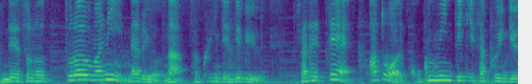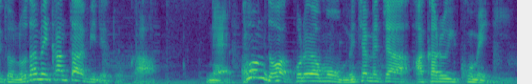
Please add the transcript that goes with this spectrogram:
でそのトラウマになるような作品でデビューされてあとは国民的作品でいうと「のだめカンタービレ」とかね今度はこれはもうめちゃめちゃ明るいコメディ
